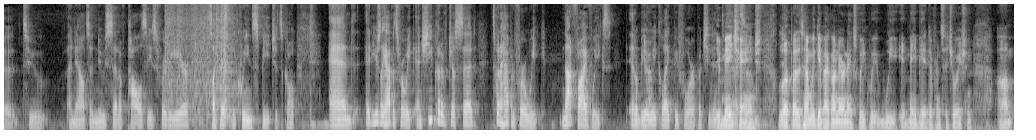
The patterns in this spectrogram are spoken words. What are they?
uh, to announce a new set of policies for the year. It's like the, the Queen's speech. It's called, and it usually happens for a week. And she could have just said it's going to happen for a week, not five weeks. It'll be a week like before, but she didn't. It may that, so- change. Look, by the time we get back on air next week, we, we it may be a different situation. Um,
